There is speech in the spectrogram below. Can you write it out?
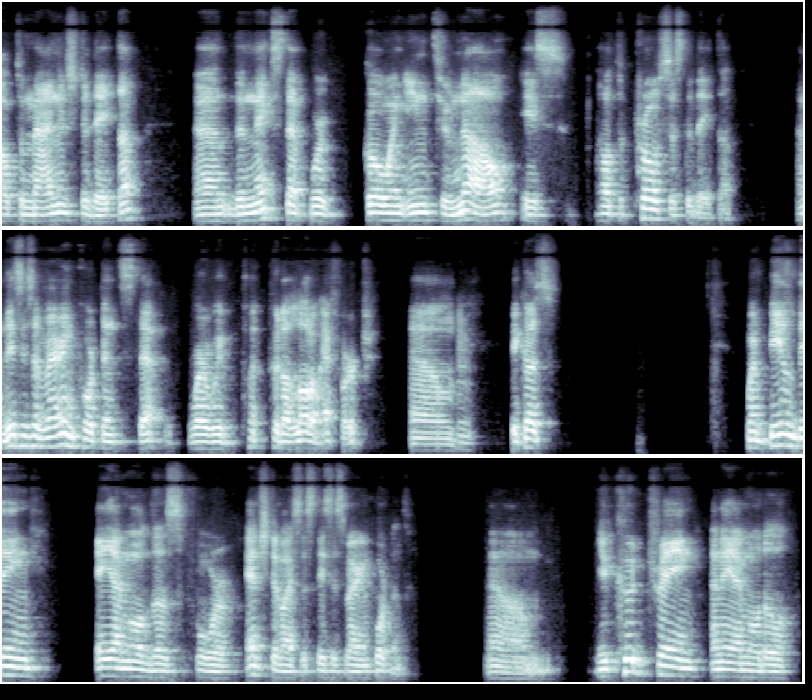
how to manage the data. And the next step we're going into now is how to process the data. And this is a very important step where we put, put a lot of effort um, Mm. because when building AI models for edge devices, this is very important. Um, you could train an AI model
